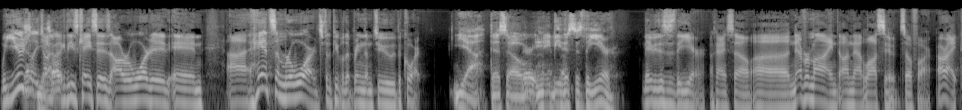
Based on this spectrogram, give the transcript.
We usually Yeah. talk about these cases are rewarded in uh, handsome rewards for the people that bring them to the court. Yeah. th- So Very maybe handsome. this is the year. Maybe this is the year. Okay, so uh, never mind on that lawsuit so far. All right.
